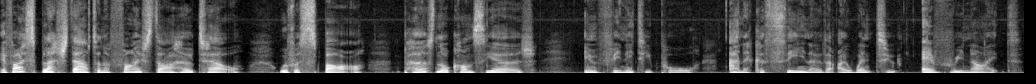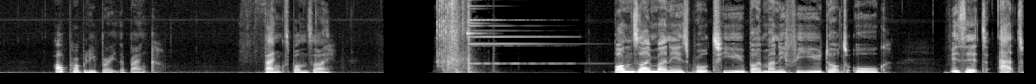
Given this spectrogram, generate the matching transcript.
if I splashed out in a five star hotel with a spa, personal concierge, infinity pool, and a casino that I went to every night, I'll probably break the bank. Thanks, Bonsai. Bonsai Money is brought to you by moneyforyou.org. Visit at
